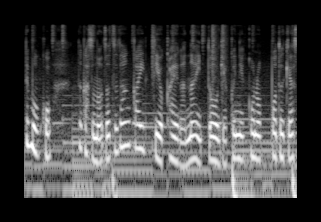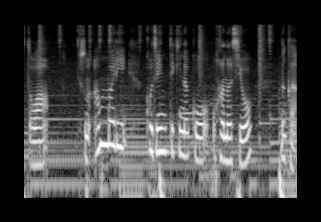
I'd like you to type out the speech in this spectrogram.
でもこうなんかその雑談会っていう会がないと逆にこのポッドキャストはそのあんまり個人的なこうお話をなんか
